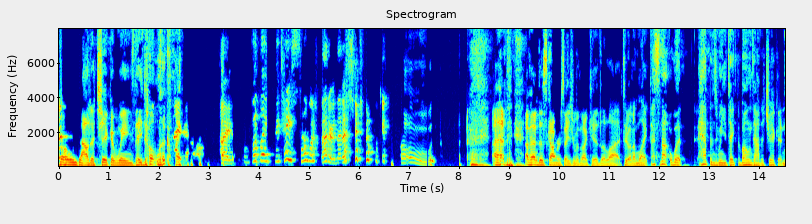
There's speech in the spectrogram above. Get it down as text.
bones out of chicken wings. They don't look like. I know. But like they taste so much better than a chicken wing. Oh. I had, I've had this conversation with my kids a lot too, and I'm like, that's not what happens when you take the bones out of chicken.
